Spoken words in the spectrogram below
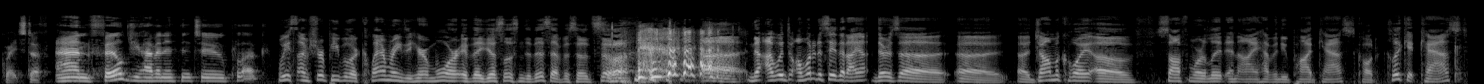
Great stuff. And Phil, do you have anything to plug? Well, yes, I'm sure people are clamoring to hear more if they just listened to this episode. So, uh, uh, no, I would. I wanted to say that I there's a, uh uh John McCoy of Sophomore Lit and I have a new podcast called Click It Cast.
